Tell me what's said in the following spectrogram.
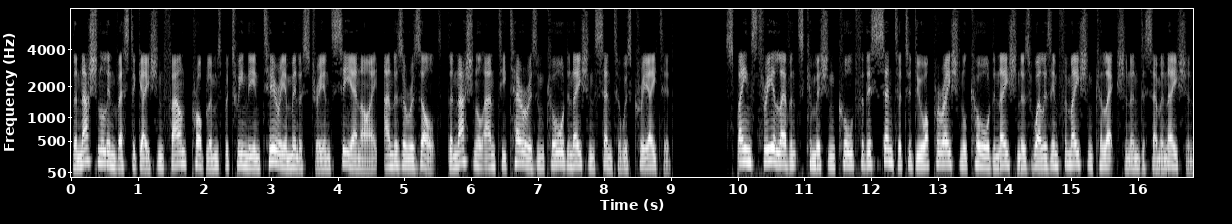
the national investigation found problems between the Interior Ministry and CNI, and as a result, the National Anti-Terrorism Coordination Center was created. Spain's 311th Commission called for this center to do operational coordination as well as information collection and dissemination.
